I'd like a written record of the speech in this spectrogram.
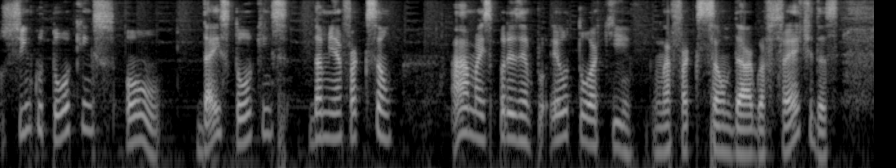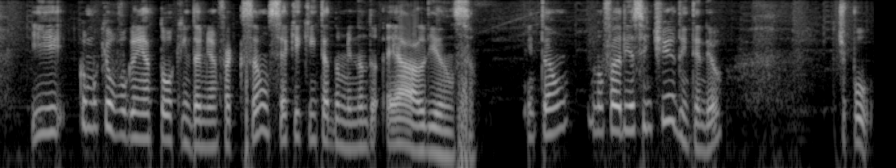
5 tokens ou 10 tokens da minha facção. Ah, mas por exemplo, eu tô aqui na facção da Águas Fétidas e como que eu vou ganhar token da minha facção se aqui quem está dominando é a Aliança? Então não faria sentido, entendeu? Tipo,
